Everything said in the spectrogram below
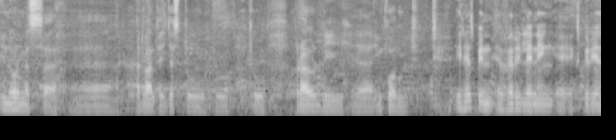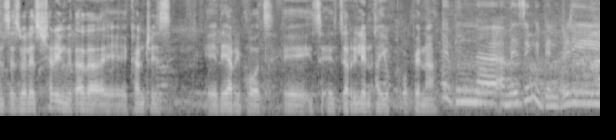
enormous uh, uh, advantage just to, to, to proudly informed. It It has been a very learning experience as well as sharing with other countries uh, their reports. Uh, it's, it's a really an eye opener. It's been uh, amazing, it's been really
